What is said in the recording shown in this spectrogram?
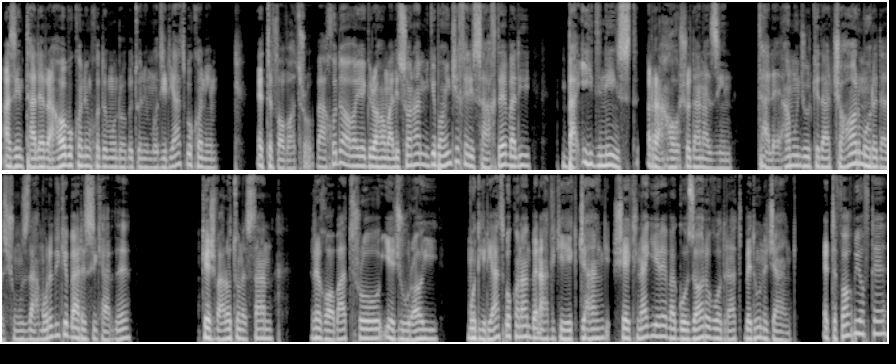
از این تله رها بکنیم خودمون رو بتونیم مدیریت بکنیم اتفاقات رو. و خود آقای گراهام الیسون هم میگه با اینکه خیلی سخته ولی بعید نیست رها شدن از این تله. همونجور که در چهار مورد از 16 موردی که بررسی کرده کشورها تونستن رقابت رو یه جورایی مدیریت بکنن به نحوی که یک جنگ شکل نگیره و گذار قدرت بدون جنگ اتفاق بیفته.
